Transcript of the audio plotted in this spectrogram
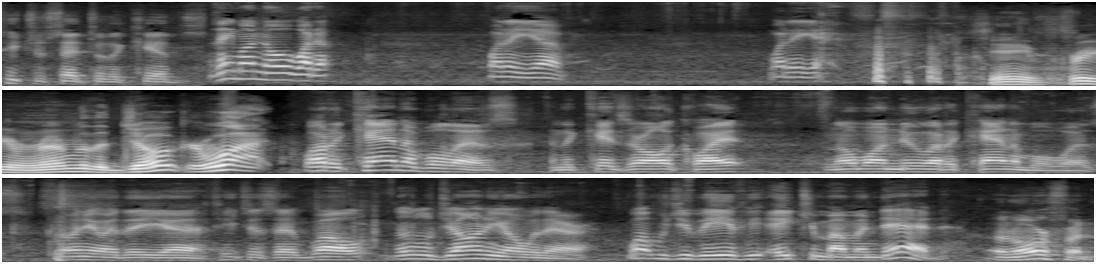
teacher said to the kids, Does anyone know what a what a uh, what a Can't even freaking remember the joke or what? "What a cannibal is," and the kids are all quiet. No one knew what a cannibal was. So anyway, the uh, teacher said, "Well, little Johnny over there, what would you be if you ate your mom and dad?" An orphan.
